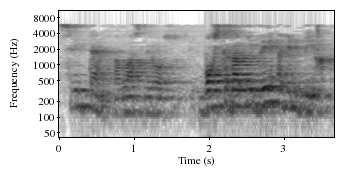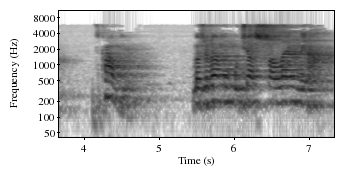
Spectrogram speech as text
Свій темп на власний розсуд. Бог сказав, іди, а він біг. Справді, ми живемо у час шалених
